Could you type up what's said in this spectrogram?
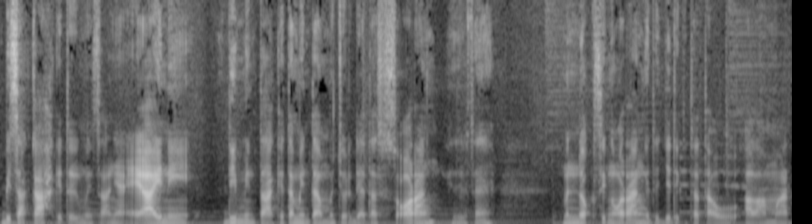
Bisakah gitu misalnya AI ini diminta kita minta mencuri data seseorang gitu misalnya. Mendoxing orang gitu jadi kita tahu alamat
